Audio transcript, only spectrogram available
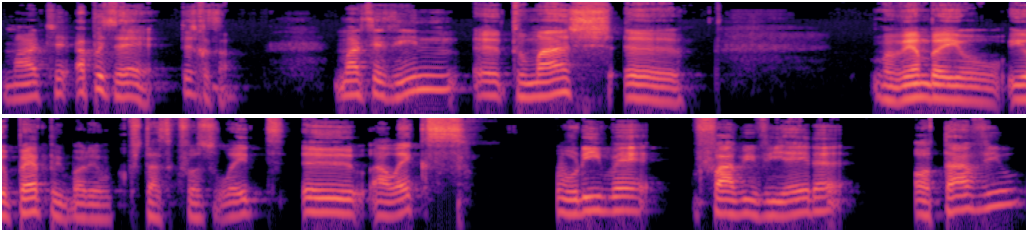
Marche, ah, pois é, tens razão. Marchezinho, eh, Tomás, uh, Mabemba e o, e o Pepe, embora eu gostasse que fosse o Leite, eh, Alex, Uribe, Fábio Vieira, Otávio,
